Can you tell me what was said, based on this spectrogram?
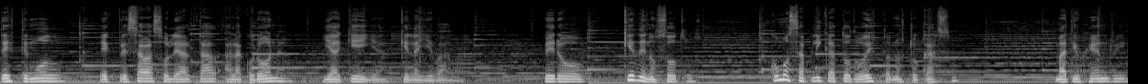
De este modo expresaba su lealtad a la corona y a aquella que la llevaba. Pero, ¿qué de nosotros? ¿Cómo se aplica todo esto a nuestro caso? Matthew Henry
